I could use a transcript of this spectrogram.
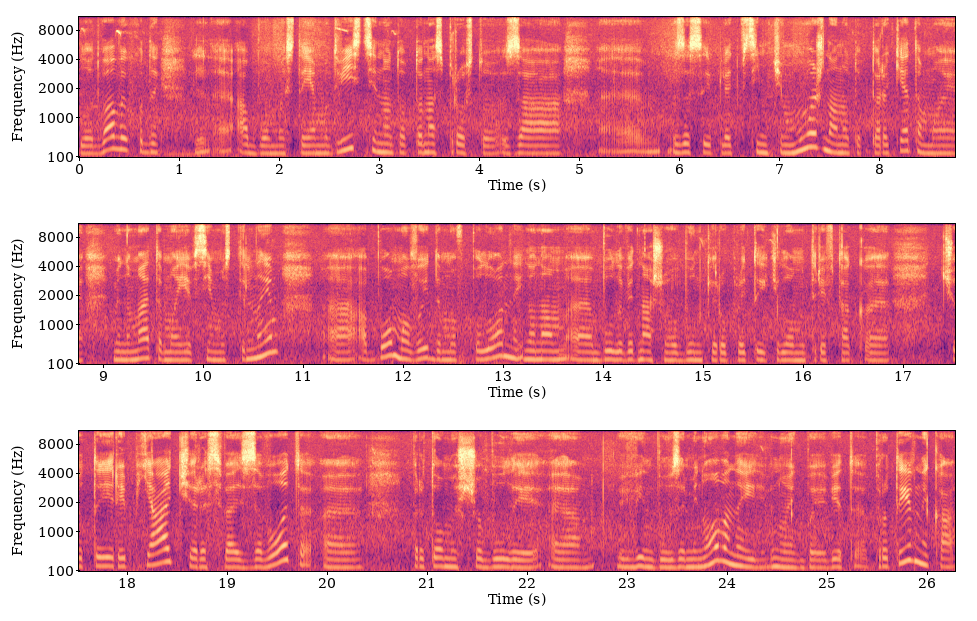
було два виходи: або ми стаємо 200, ну тобто нас просто за, е, засиплять всім, чим можна, ну тобто ракетами, мінометами і всім остальним, е, або ми вийдемо в полон. Ну, нам е, було від нашого бункеру пройти кілометрів так 4-5 через весь завод. е, При тому, що були е, він був замінований, ну якби від противника,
